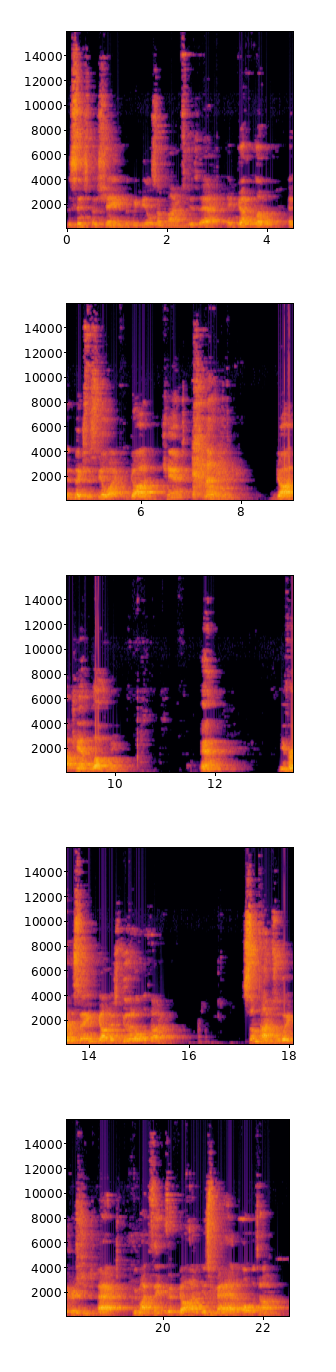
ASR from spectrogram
the sense of shame that we feel sometimes is at a gut level and it makes us feel like God can't love me. God can't love me. And you've heard the saying, God is good all the time. Sometimes the way Christians act, we might think that God is mad all the time.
